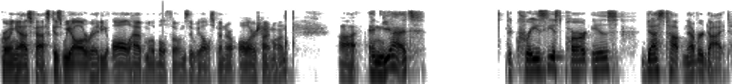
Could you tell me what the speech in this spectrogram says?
growing as fast because we already all have mobile phones that we all spend our, all our time on. Uh, and yet, the craziest part is desktop never died.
